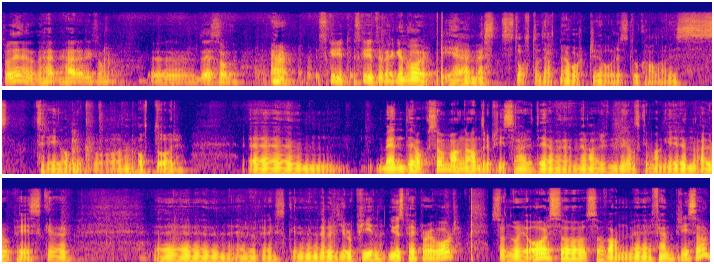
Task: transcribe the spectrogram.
Så det, her, her, er liksom uh, det som skryt, skryteveggen vår. Jeg er mest stolt av det at vi har blitt årets lokalavis tre ganger på åtte år. Ehm, men det er også mange andre priser her. Det, vi har vunnet ganske mange i den europeiske eh, europeiske, eller European Newspaper Award. Så nå i år så, så vant vi fem priser.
